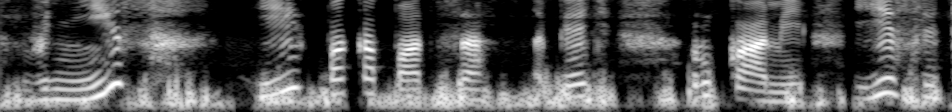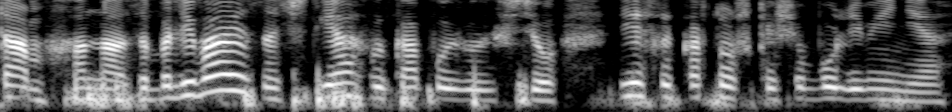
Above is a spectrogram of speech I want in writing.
вниз и покопаться опять руками. Если там она заболевает, значит я выкапываю все. Если картошка еще более-менее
